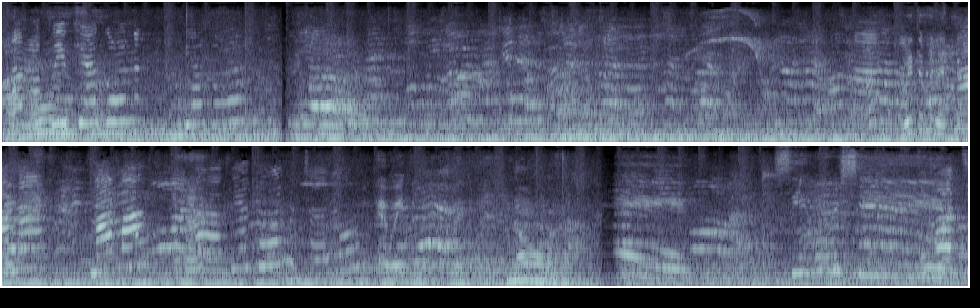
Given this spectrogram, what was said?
Mama, uh, we can't go in the. Can't go in. Wait a minute, baby. Mama, Mama, we are going to turtle. Okay, wait a minute, wait a minute. No. Hey, seahorsey. They got D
